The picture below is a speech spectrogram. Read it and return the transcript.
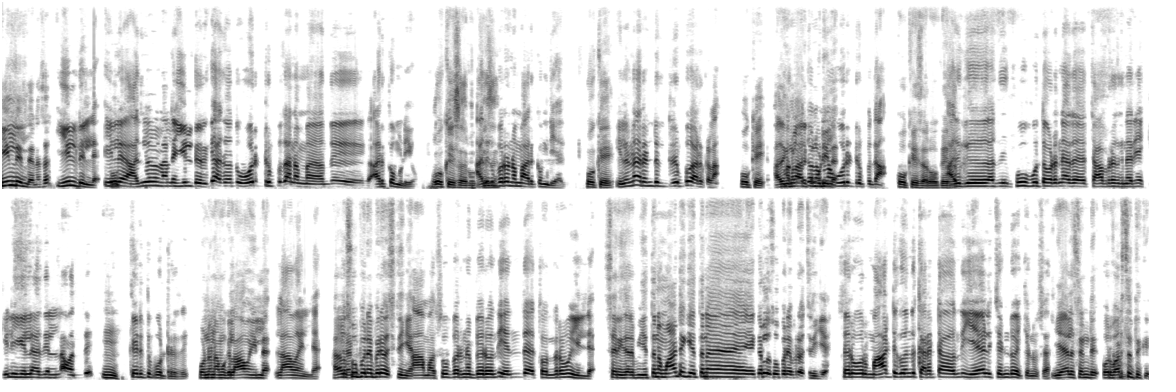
ஈல்டு இல்ல சார்? ஈல்டு இல்ல. இல்ல அதுல நல்ல ஈல்டு இருக்கு. அது வந்து ஒரு ட்ரிப் தான் நம்ம வந்து அறுக்க முடியும். ஓகே சார் அதுக்கு பிறகு நம்ம அறுக்க முடியாது. ஓகே. இல்லைன்னா ரெண்டு ட்ரிப்பு அறுக்கலாம். ஓகே. அதுக்கு மேல அறுக்க முடியல. ஒரு ட்ரிப் தான். ஓகே சார் ஓகே அதுக்கு அது பூ பூத்த உடனே அதை சாப்பிடறதுக்கு நிறைய கிளிகள் அதெல்லாம் வந்து ம். கெடுத்து போட்டுருது. ஒண்ணு நமக்கு லாபம் இல்ல. லாபம் இல்ல. அதனால சூப்பர் பேரே வச்சிட்டீங்க. ஆமா சூப்பர்னு பேர் வந்து எந்த தொந்தரவும் இல்ல. சரிங்க சார் இப்ப இத்தனை மாட்டுக்கு எத்தனை ஏக்கர்ல சூப்பர் பேர் வச்சிருக்கீங்க? சார் ஒரு மாட்டுக்கு வந்து கரெக்டா வந்து ஏழு செண்டு வைக்கணும் சார். ஏழு சென்ட் ஒரு வருஷத்துக்கு?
